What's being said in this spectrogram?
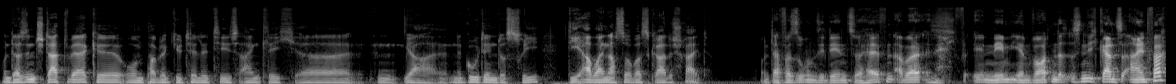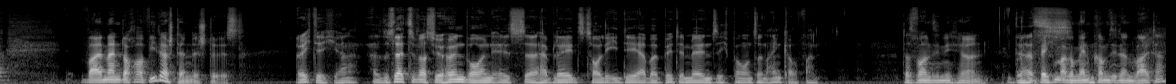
Und da sind Stadtwerke und Public Utilities eigentlich äh, ja, eine gute Industrie, die aber nach sowas gerade schreit. Und da versuchen Sie denen zu helfen, aber ich nehme Ihren Worten, das ist nicht ganz einfach, weil man doch auf Widerstände stößt. Richtig, ja. Also das Letzte, was wir hören wollen, ist, äh, Herr Blades, tolle Idee, aber bitte melden Sie sich bei unseren Einkauf an. Das wollen Sie nicht hören. Mit welchem Argument kommen Sie dann weiter?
